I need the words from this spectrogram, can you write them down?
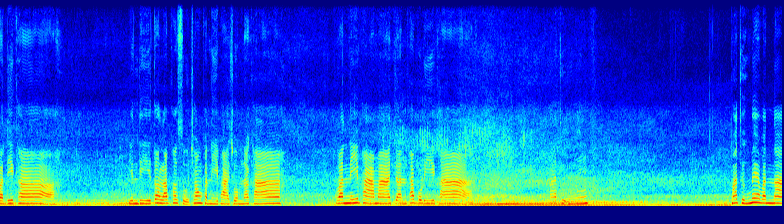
วัสดีค่ะ ยินดีต้อนรับเข้าสู่ช่องพันนีพาชมนะคะ วันนี้พามาจันทบุรีค่ะ มาถึง มาถึงแม่วันนา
